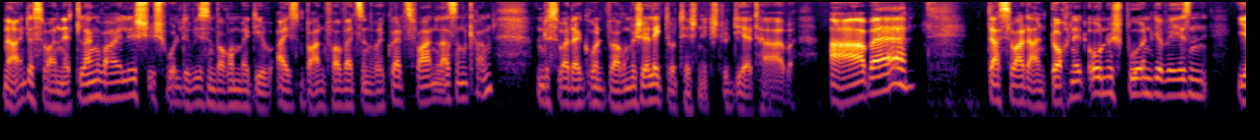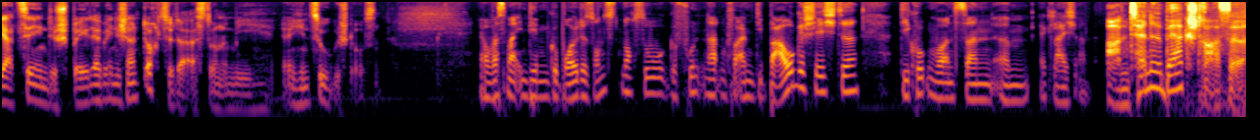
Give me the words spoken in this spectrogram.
Nein, das war nicht langweilig. Ich wollte wissen, warum man die Eisenbahn vorwärts und rückwärts fahren lassen kann. Und das war der Grund, warum ich Elektrotechnik studiert habe. Aber das war dann doch nicht ohne Spuren gewesen. Jahrzehnte später bin ich dann doch zu der Astronomie äh, hinzugestoßen. Ja, und was man in dem Gebäude sonst noch so gefunden hat und vor allem die Baugeschichte, die gucken wir uns dann ähm, gleich an. Antenne Bergstraße.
